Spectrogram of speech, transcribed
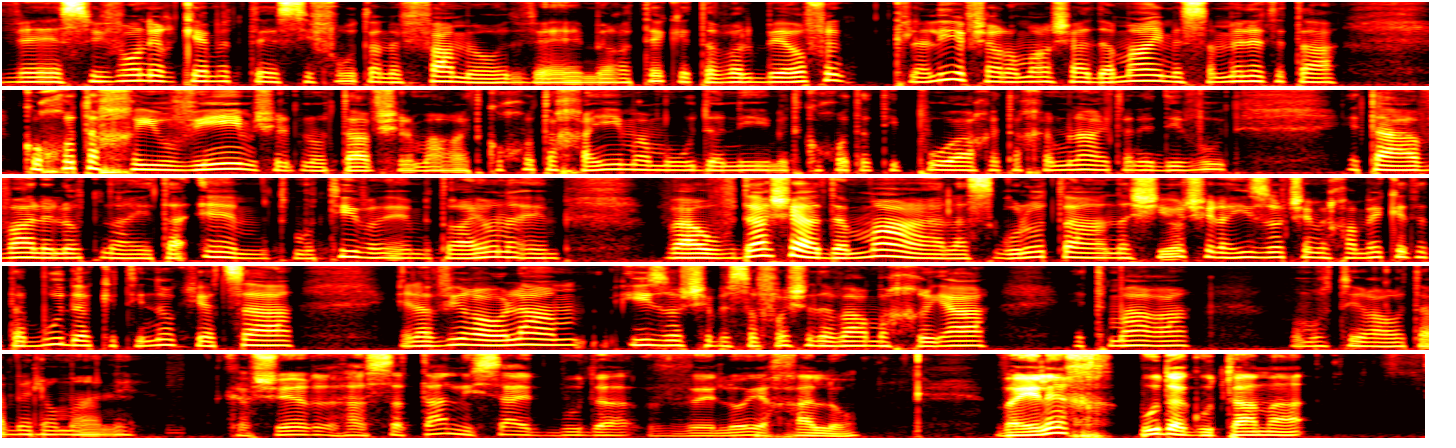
וסביבו נרקמת ספרות ענפה מאוד ומרתקת, אבל באופן כללי אפשר לומר שהאדמה היא מסמלת את. הכוחות החיוביים של בנותיו של מרה, את כוחות החיים המעודנים, את כוחות הטיפוח, את החמלה, את הנדיבות, את האהבה ללא תנאי, את האם, את מוטיב האם, את רעיון האם. והעובדה שהאדמה, על הסגולות הנשיות שלה, היא זאת שמחמקת את הבודה כתינוק שיצא אל אוויר העולם, היא זאת שבסופו של דבר מכריעה את מרה ומותירה אותה בלא מענה. כאשר השטן ניסה את בודה ולא יכל לו, וילך בודה גותמה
